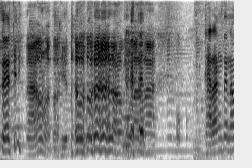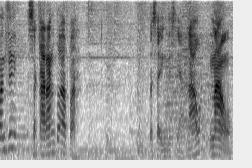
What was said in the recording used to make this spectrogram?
seri. Nah, motor heater. Nah, bukanna Karang teh naon sih? Sekarang tuh apa? Bahasa Inggrisnya now. Now.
